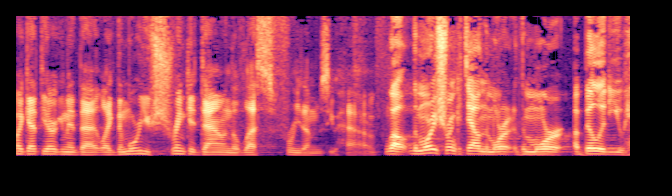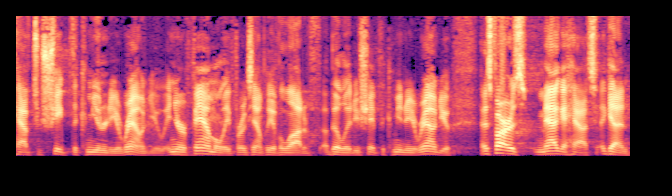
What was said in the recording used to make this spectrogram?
I get the argument that, like, the more you shrink it down, the less freedoms you have. Well, the more you shrink it down, the more, the more ability you have to shape the community around you. In your family, for example, you have a lot of ability to shape the community around you. As far as MAGA hats, again,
